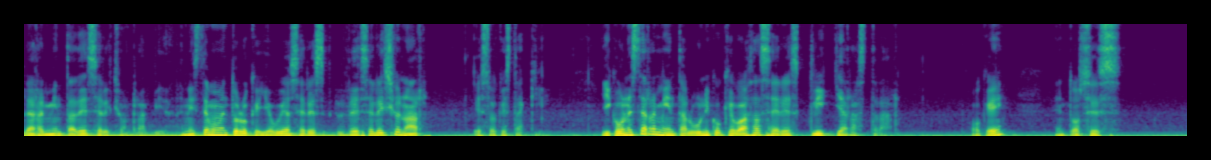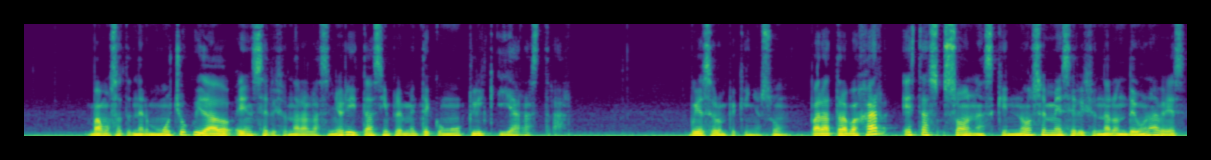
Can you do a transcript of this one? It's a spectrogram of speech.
la herramienta de selección rápida. En este momento lo que yo voy a hacer es deseleccionar esto que está aquí. Y con esta herramienta lo único que vas a hacer es clic y arrastrar. ¿Ok? Entonces vamos a tener mucho cuidado en seleccionar a la señorita simplemente con un clic y arrastrar. Voy a hacer un pequeño zoom. Para trabajar estas zonas que no se me seleccionaron de una vez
